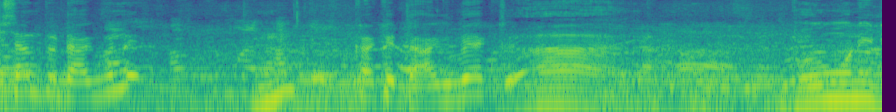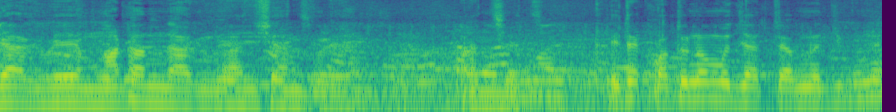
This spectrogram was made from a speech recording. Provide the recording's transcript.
ঈশান তো ডাকবে না? কাকে ডাকবে একটু? হ্যাঁ বৌমণি ডাকবে মাটন ডাকবে ঈশান করে। আচ্ছা আচ্ছা। এটা কত নম্বর যাত্রা আপনার জীবনে?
